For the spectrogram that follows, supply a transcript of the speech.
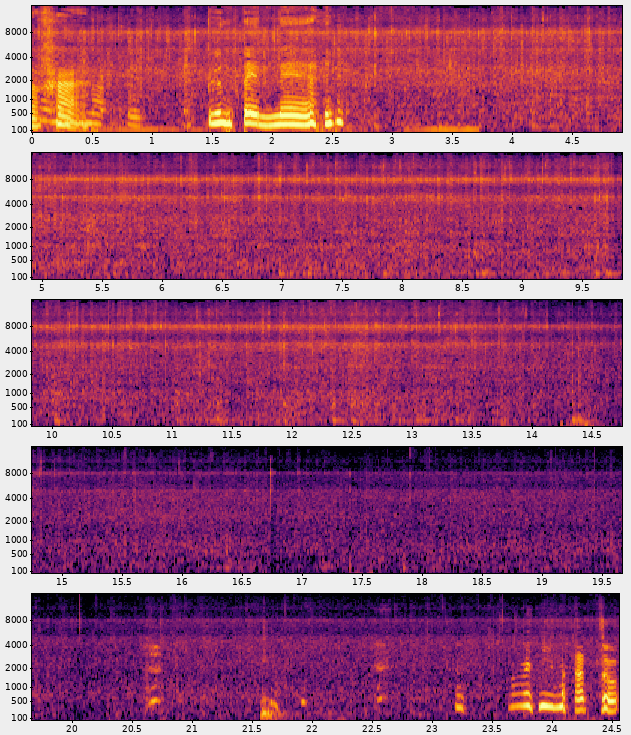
ละค่ะ ตื่นเต้นแน่ไม่มีมาตุก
